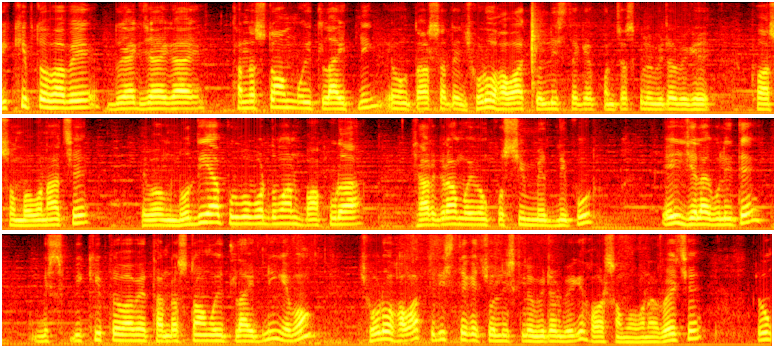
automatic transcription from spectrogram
বিক্ষিপ্তভাবে দু এক জায়গায় থান্ডারস্টর্ম উইথ লাইটনিং এবং তার সাথে ঝোড়ো হাওয়া চল্লিশ থেকে পঞ্চাশ কিলোমিটার বেগে হওয়ার সম্ভাবনা আছে এবং নদিয়া, পূর্ব বর্ধমান, বাঁকুড়া, ঝাড়গ্রাম এবং পশ্চিম মেদিনীপুর এই জেলাগুলিতে বিক্ষিপ্তভাবে থান্ডারস্টর্ম উইথ লাইটনিং এবং ঝোড়ো হাওয়া তিরিশ থেকে চল্লিশ কিলোমিটার বেগে হওয়ার সম্ভাবনা রয়েছে। এবং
